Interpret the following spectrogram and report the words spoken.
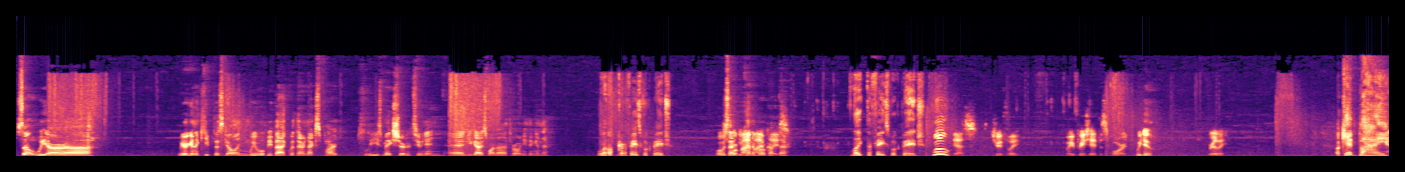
So we are uh, we are gonna keep this going. We will be back with our next part. Please make sure to tune in. And you guys want to throw anything in there? Like our Facebook page. What was that? Or you kind of my broke up there. Like the Facebook page. Woo! Yes, truthfully. We appreciate the support. We do. Really. Okay, bye.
